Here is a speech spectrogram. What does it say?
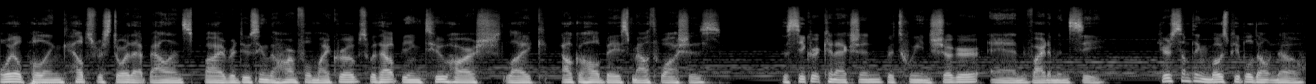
Oil pulling helps restore that balance by reducing the harmful microbes without being too harsh like alcohol based mouthwashes. The secret connection between sugar and vitamin C. Here's something most people don't know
